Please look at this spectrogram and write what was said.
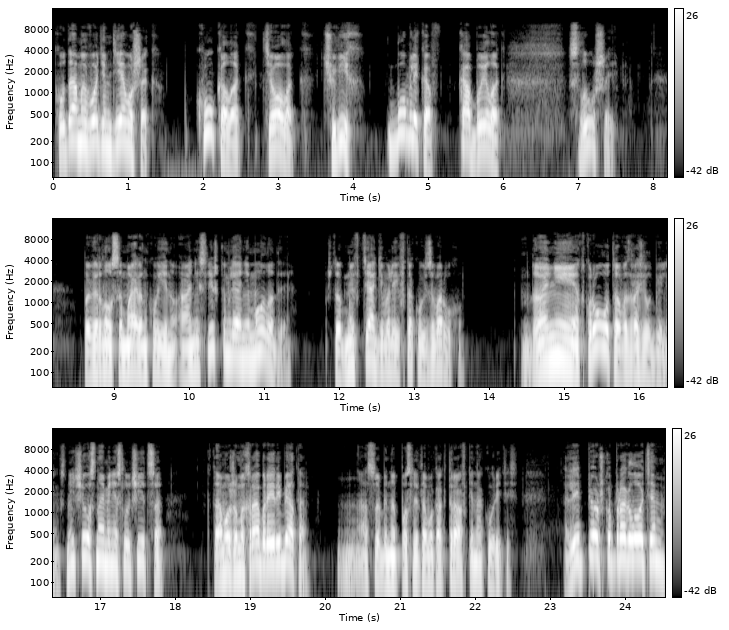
«Куда мы водим девушек? Куколок, телок, чувих, бубликов, кобылок. Слушай». — повернулся Майрон к Уину. — А не слишком ли они молоды, чтобы мы втягивали их в такую заваруху? «Да нет, круто!» — возразил Биллингс. «Ничего с нами не случится. К тому же мы храбрые ребята, особенно после того, как травки накуритесь. Лепешку проглотим,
